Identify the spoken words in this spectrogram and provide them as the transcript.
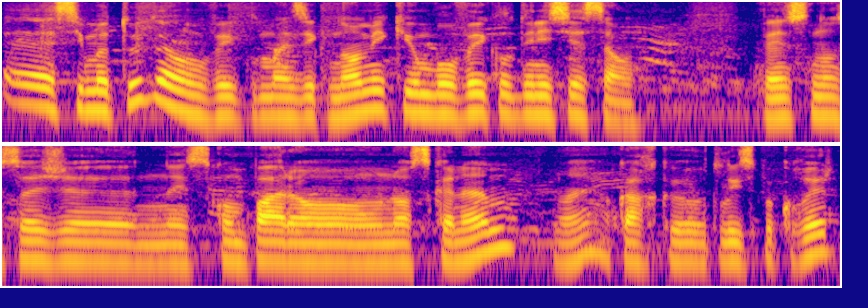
É, acima de tudo, é um veículo mais económico e um bom veículo de iniciação. Penso que não seja, nem se compara ao nosso Canam, não é? o carro que eu utilizo para correr,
